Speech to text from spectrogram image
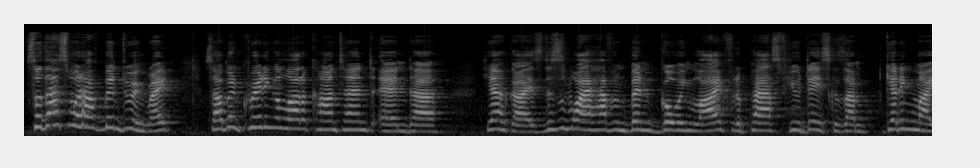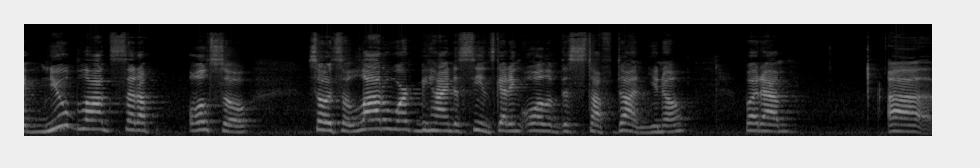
So that's what I've been doing, right? So I've been creating a lot of content and uh, yeah, guys, this is why I haven't been going live for the past few days because I'm getting my new blog set up also. So it's a lot of work behind the scenes getting all of this stuff done, you know? But um, uh,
